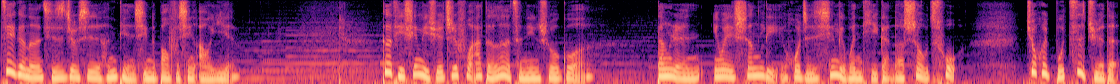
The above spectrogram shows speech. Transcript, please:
这个呢，其实就是很典型的报复性熬夜。个体心理学之父阿德勒曾经说过：，当人因为生理或者是心理问题感到受挫，就会不自觉的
